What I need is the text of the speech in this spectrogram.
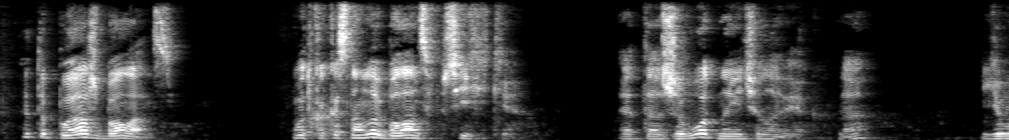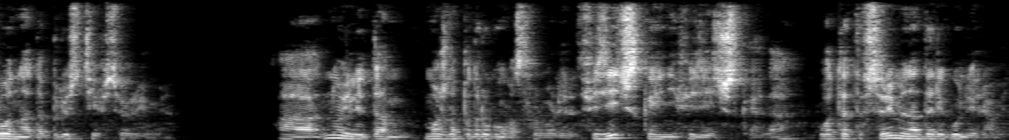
– это pH-баланс. Вот как основной баланс в психике. Это животное и человек, да? Его надо блюсти все время. А, ну или там можно по-другому сформулировать. Физическое и нефизическое, да? Вот это все время надо регулировать.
